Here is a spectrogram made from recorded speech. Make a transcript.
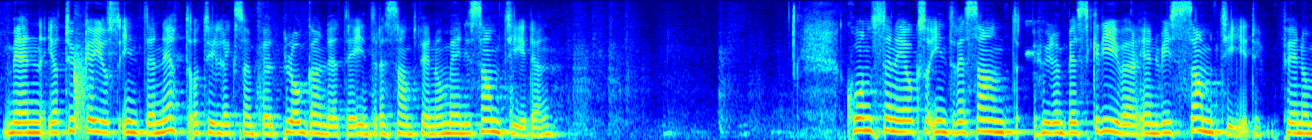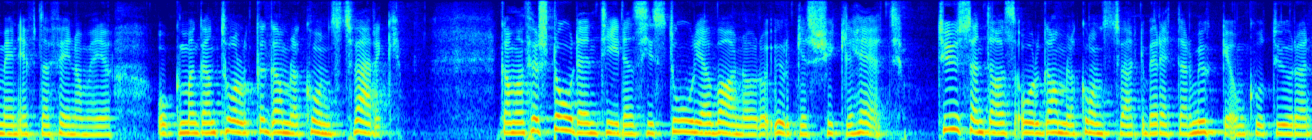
Men jag tycker just internet och till exempel ploggandet är ett intressant fenomen i samtiden. Konsten är också intressant hur den beskriver en viss samtid, fenomen efter fenomen. Och man kan tolka gamla konstverk. Kan man förstå den tidens historia, vanor och yrkesskicklighet. Tusentals år gamla konstverk berättar mycket om kulturen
